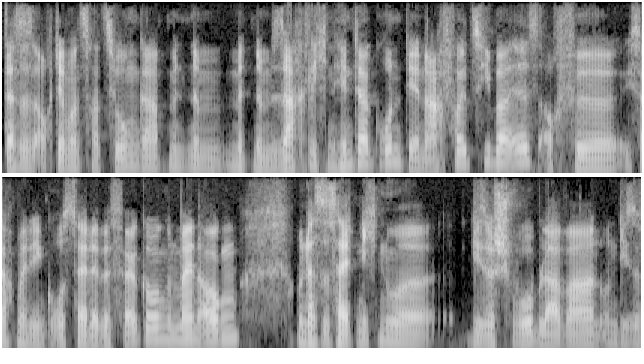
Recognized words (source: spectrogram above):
dass es auch Demonstrationen gab mit einem, mit einem sachlichen Hintergrund, der nachvollziehbar ist, auch für, ich sag mal, den Großteil der Bevölkerung in meinen Augen. Und dass es halt nicht nur diese Schwurbler waren und diese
